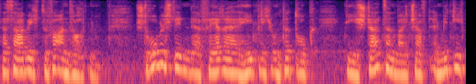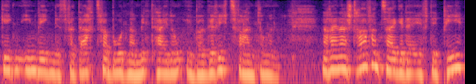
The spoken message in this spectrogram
Das habe ich zu verantworten. Strobel steht in der Affäre erheblich unter Druck. Die Staatsanwaltschaft ermittelt gegen ihn wegen des Verdachts verbotener Mitteilung über Gerichtsverhandlungen. Nach einer Strafanzeige der FDP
